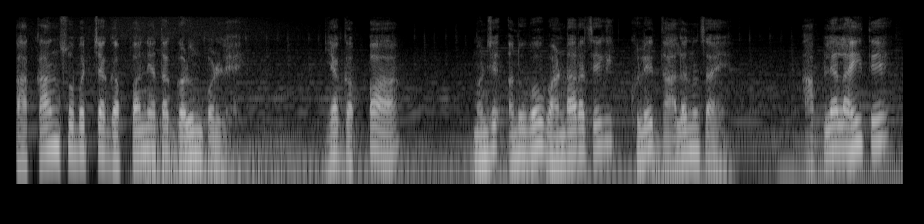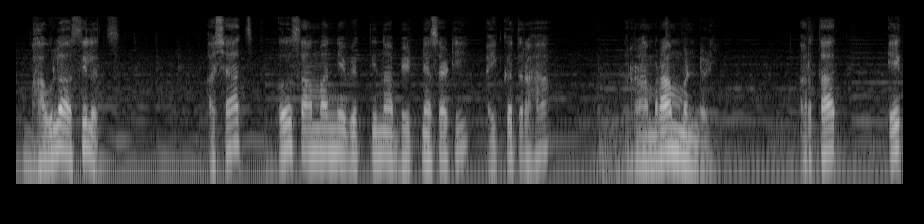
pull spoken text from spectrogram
काकांसोबतच्या गप्पांनी आता गळून पडले आहे. या गप्पा म्हणजे अनुभव भांडाराचे खुले दालनच आहे. आपल्यालाही ते भावलं असेलच. अशाच असामान्य व्यक्तींना भेटण्यासाठी ऐकत रहा रामराम मंडळी. अर्थात एक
